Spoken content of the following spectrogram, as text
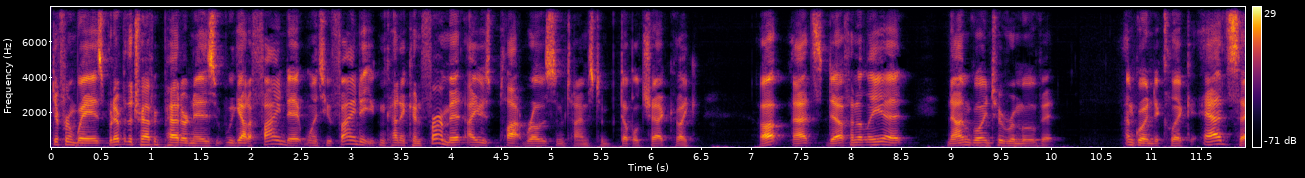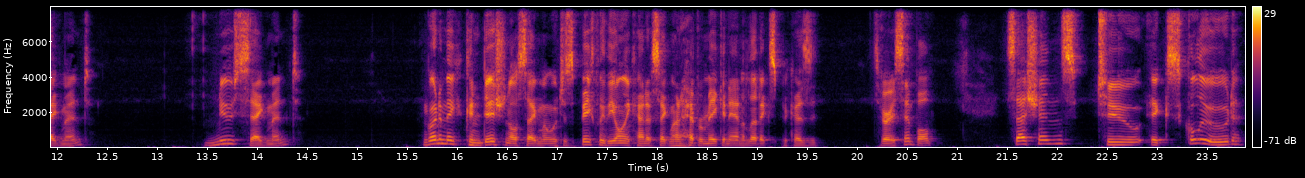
different ways. Whatever the traffic pattern is, we got to find it. Once you find it, you can kind of confirm it. I use plot rows sometimes to double check like, oh, that's definitely it. Now I'm going to remove it. I'm going to click Add Segment, New Segment. I'm going to make a conditional segment, which is basically the only kind of segment I ever make in analytics because it it's very simple. Sessions to exclude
